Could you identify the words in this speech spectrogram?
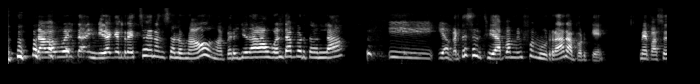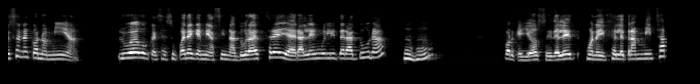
daba vuelta y mira que el resto eran solo una hoja, pero yo daba vuelta por todos lados y, y aparte selectividad para mí fue muy rara porque me pasó eso en economía, Luego, que se supone que mi asignatura estrella era lengua y literatura, porque yo soy de, bueno, hice letras mixtas,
